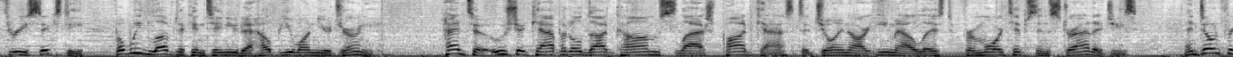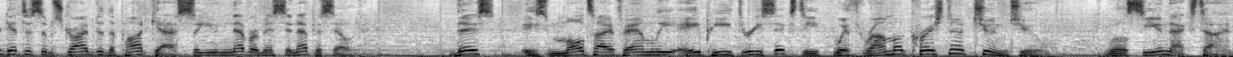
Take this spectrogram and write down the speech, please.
360, but we'd love to continue to help you on your journey. Head to ushacapital.com slash podcast to join our email list for more tips and strategies. And don't forget to subscribe to the podcast so you never miss an episode. This is Multifamily AP 360 with Ramakrishna Chunchu. We'll see you next time.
